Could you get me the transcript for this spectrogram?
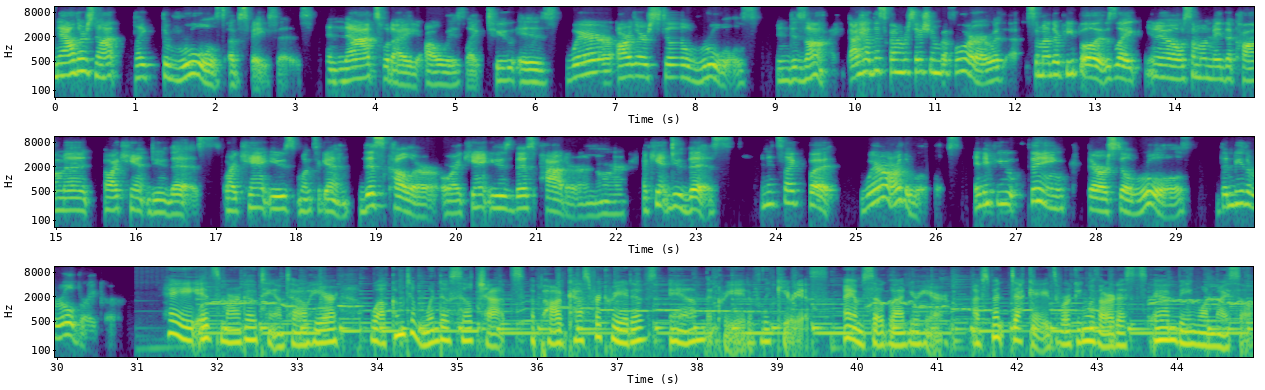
now there's not like the rules of spaces. And that's what I always like too is where are there still rules in design. I had this conversation before with some other people. It was like, you know, someone made the comment, oh, I can't do this, or I can't use, once again, this color, or I can't use this pattern, or I can't do this. And it's like, but where are the rules? And if you think there are still rules, then be the rule breaker. Hey, it's Margo Tantau here. Welcome to Windowsill Chats, a podcast for creatives and the creatively curious. I am so glad you're here. I've spent decades working with artists and being one myself.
